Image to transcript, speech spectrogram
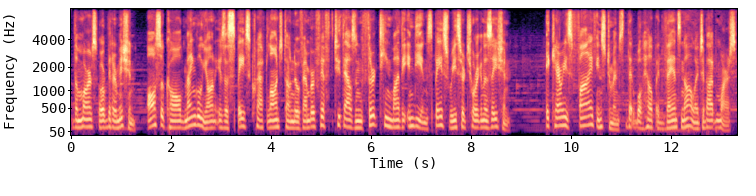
The Mars Orbiter mission, also called Mangalyaan is a spacecraft launched on November 5, 2013 by the Indian Space Research Organisation. It carries five instruments that will help advance knowledge about Mars.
